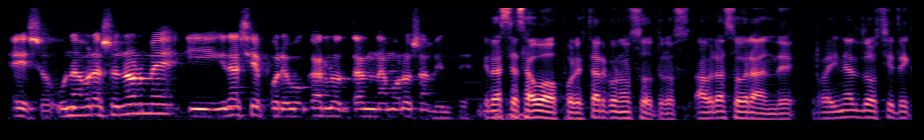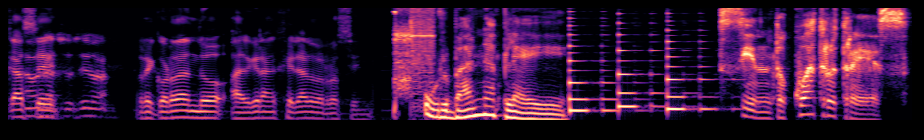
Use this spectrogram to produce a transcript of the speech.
eso. Un abrazo enorme y gracias por evocarlo tan amorosamente. Gracias a vos por estar con nosotros. Abrazo grande. Reinaldo Siete Case, Abrazo, Seba. recordando al gran Gerardo Rosín. Urbana Play 104.3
